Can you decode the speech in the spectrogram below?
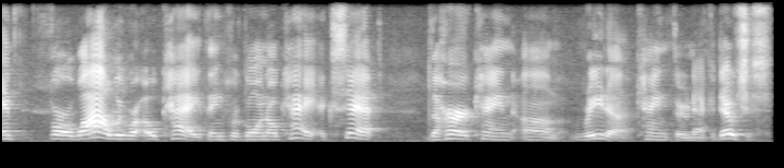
and for a while we were okay. Things were going okay, except the hurricane um, Rita came through Nacogdoches.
